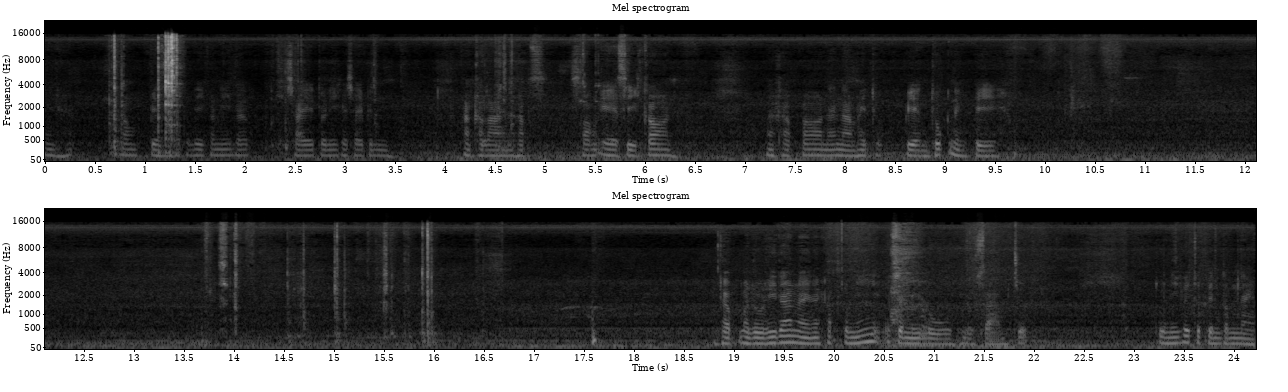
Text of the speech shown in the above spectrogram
นี่นะฮะ เปลี่ยนแบตเตอรี่ก้อนนี้ก็ใช้ตัวนี้ก็ใช้เป็นอังคารายนะครับ 2A 4 ก้อนนะครับ ก็แนะนำให้ทุกเปลี่ยนทุก 1 ปีครับมาดูที่ด้านในนะครับ ตัวนี้จะมีรูอยู่3จุด ตัวนี้ก็จะเป็นตำแหน่ง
